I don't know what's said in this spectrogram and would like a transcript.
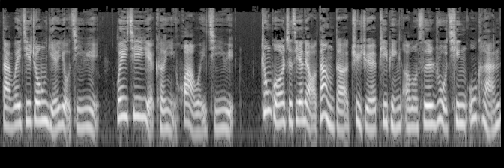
但危机中也有机遇，危机也可以化为机遇。中国直截了当的拒绝批评俄罗斯入侵乌克兰，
